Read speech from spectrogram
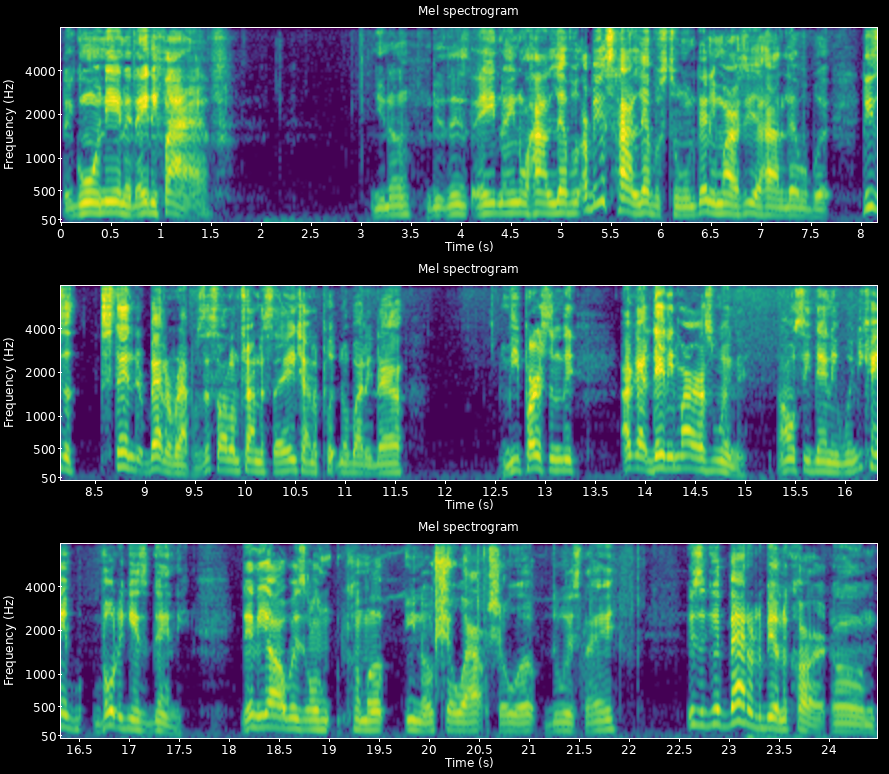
They're going in at 85. You know, there's ain't, ain't no high level. I mean, it's high levels to them. Danny Myers, he a high level, but these are standard battle rappers. That's all I'm trying to say. I ain't trying to put nobody down. Me personally, I got Danny Myers winning. I don't see Danny win. You can't vote against Danny. Danny always gonna come up, you know, show out, show up, do his thing. It's a good battle to be on the card. Um,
